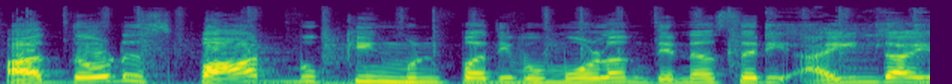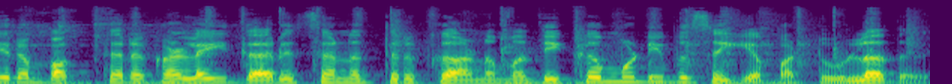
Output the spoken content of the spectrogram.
அதோடு ஸ்பாட் புக்கிங் முன்பதிவு மூலம் தினசரி ஐந்தாயிரம் பக்தர்களை தரிசனத்திற்கு அனுமதிக்க முடிவு செய்யப்பட்டுள்ளது.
